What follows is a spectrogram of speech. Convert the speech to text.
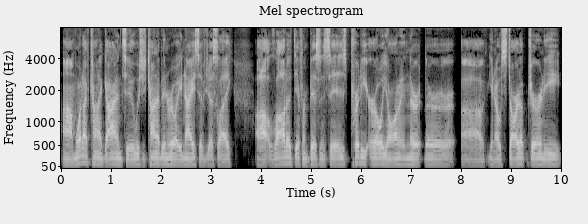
Um, what I've kind of gotten to, which has kind of been really nice, of just like uh, a lot of different businesses pretty early on in their their uh, you know startup journey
